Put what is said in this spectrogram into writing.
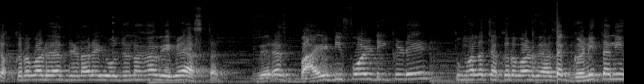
चक्रवाढ व्याज देणाऱ्या योजना हा वेगळ्या असतात. वेरॅज बाय डिफॉल्ट इकडे तुम्हाला चक्रवाढ व्याज गणिताने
